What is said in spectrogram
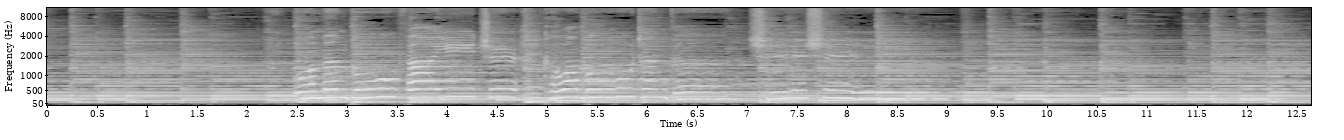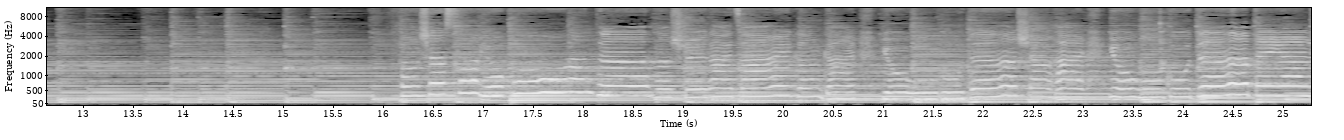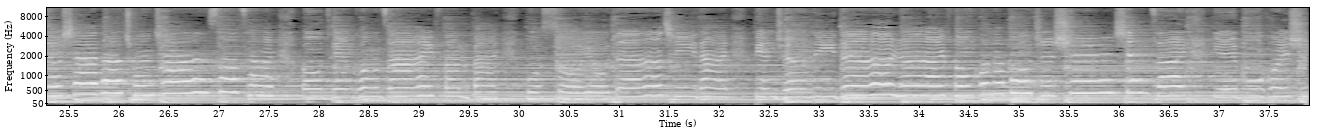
我们步伐一致，渴望不争的事实。下所有不安的时代在更改有无辜的伤害有无辜的悲哀留下的纯真色彩哦天空在泛白我所有的期待变成你的热爱疯狂的不只是现在也不会是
